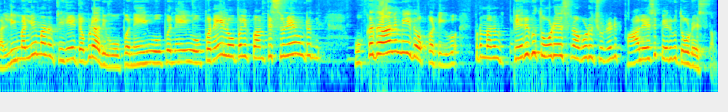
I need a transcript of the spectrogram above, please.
మళ్ళీ మళ్ళీ మనం తినేటప్పుడు అది ఓపెన్ అయ్యి ఓపెన్ అయ్యి ఓపెన్ అయ్యి లోపలికి పంపిస్తూనే ఉంటుంది. ఒకదాని మీద ఒకటి ఇప్పుడు మనం పెరుగు తోడేసినా కూడా చూడండి పాలేసి పెరుగు తోడేస్తాం.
